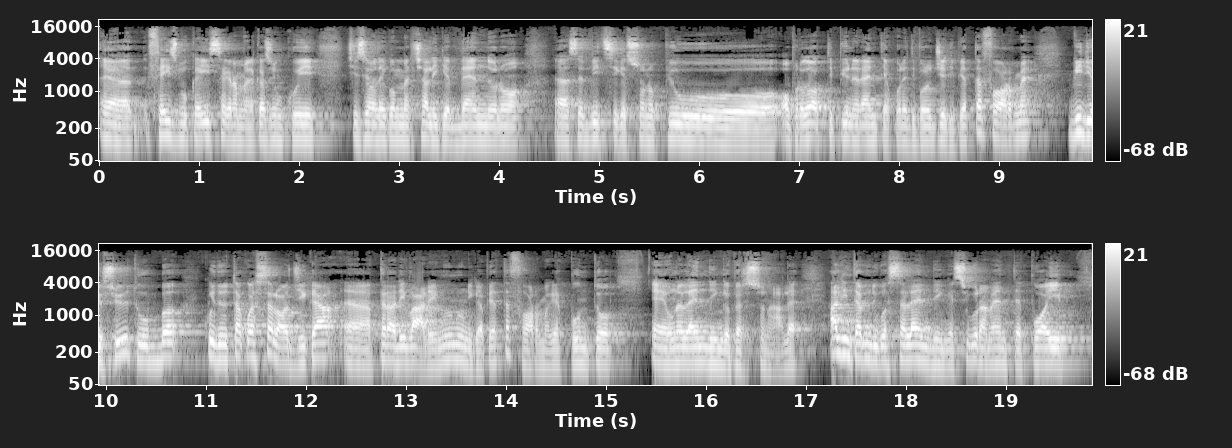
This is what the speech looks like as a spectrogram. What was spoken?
eh, Facebook e Instagram nel caso in cui ci siano dei commerciali che vendono eh, servizi che sono più o prodotti più inerenti a quelle tipologie di piattaforme, video su YouTube, quindi tutta questa logica eh, per arrivare in un'unica piattaforma che appunto è una landing personale. All'interno di questa landing sicuramente puoi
